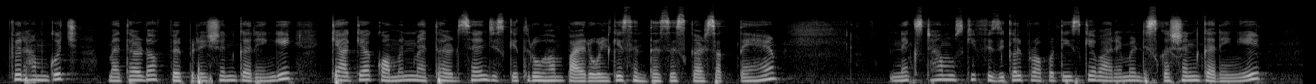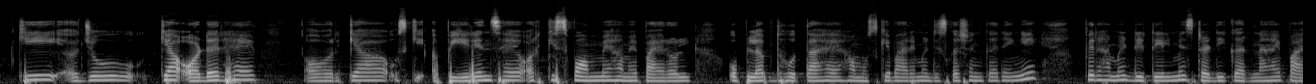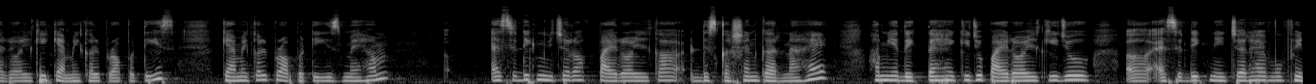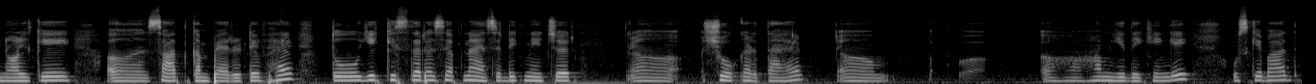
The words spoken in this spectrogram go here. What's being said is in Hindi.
फिर हम कुछ मेथड ऑफ़ प्रिपरेशन करेंगे क्या क्या कॉमन मेथड्स हैं जिसके थ्रू हम पायरोल के सिंथेसिस कर सकते हैं। नेक्स्ट हम उसकी फ़िज़िकल प्रॉपर्टीज़ के बारे में डिस्कशन करेंगे कि जो क्या ऑर्डर है और क्या उसकी अपीयरेंस है और किस फॉर्म में हमें पायरोल उपलब्ध होता है, हम उसके बारे में डिस्कशन करेंगे। फिर हमें डिटेल में स्टडी करना है पायरोल की केमिकल प्रॉपर्टीज़ केमिकल प्रॉपर्टीज़ में हम एसिडिक नेचर ऑफ़ पायरोल का डिस्कशन करना है। हम ये देखते हैं कि जो पायरोल की जो एसिडिक नेचर है वो फिनॉल के आ, साथ कंपैरेटिव है। तो ये किस तरह से अपना एसिडिक नेचर शो करता है आ, आ, हम ये देखेंगे। उसके बाद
